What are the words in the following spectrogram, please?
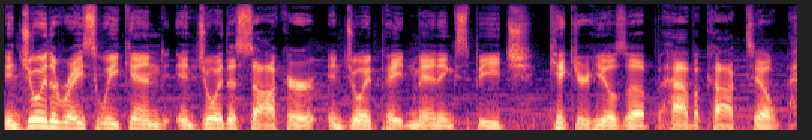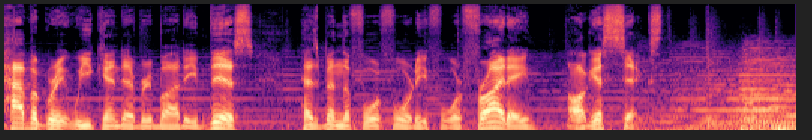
Enjoy the race weekend. Enjoy the soccer. Enjoy Peyton Manning's speech. Kick your heels up. Have a cocktail. Have a great weekend, everybody. This has been the 440 for Friday, August 6th.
